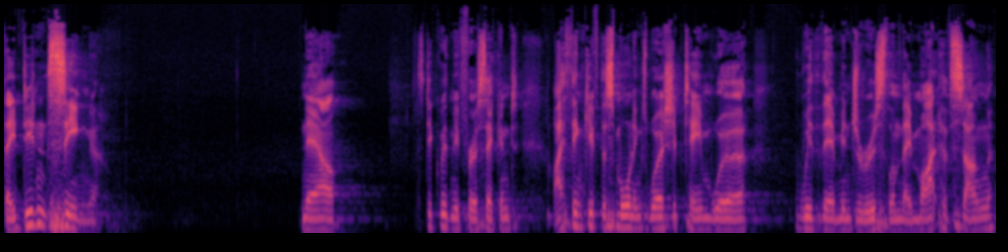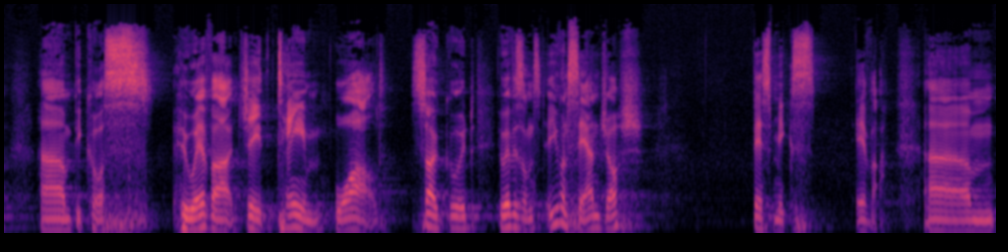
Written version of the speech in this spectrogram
they didn't sing. Now, stick with me for a second. I think if this morning's worship team were with them in Jerusalem, they might have sung um, because whoever, gee, the team, wild, so good. Whoever's on, are you on sound, Josh? Best mix ever. Um,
